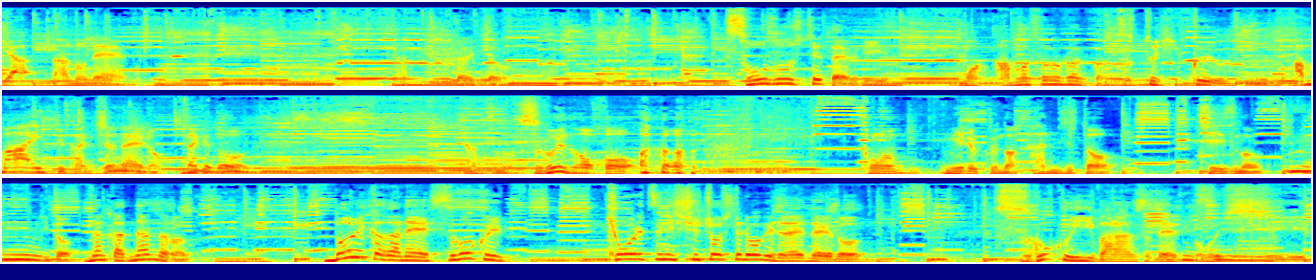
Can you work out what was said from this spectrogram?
いや、あのね、なんて言ったらいいんだろう。想像してたより、まあ、甘さのランクはずっと低い、甘いっていう感じじゃないの。だけど、なんつうの、すごい濃厚。このミルクの感じと、チーズのうんけど、なんかなんだろう、どれかがね、すごく強烈に主張してるわけじゃないんだけど、すごくいいバランスで美味しいね。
